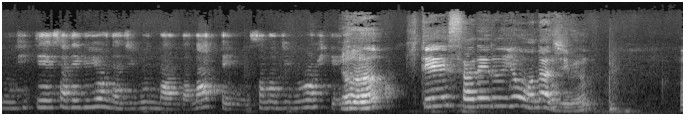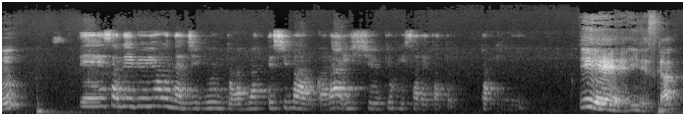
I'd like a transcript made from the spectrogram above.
うん否定されるような自分なんだなっていうその自分を否定して。るうん？否定されるような自分？うん？否定されるような自分と思ってしまうから一瞬拒否されたと時に。いえいえいいですか？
